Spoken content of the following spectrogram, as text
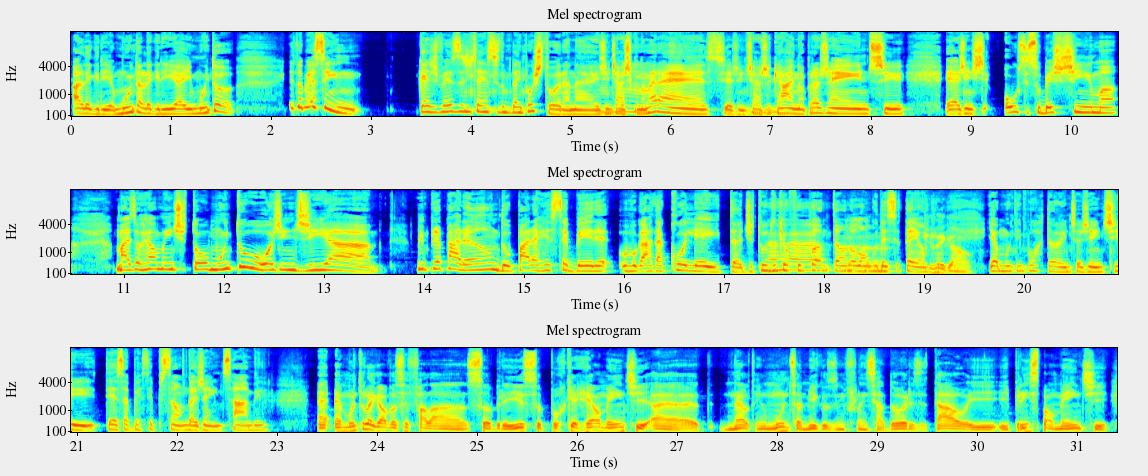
alegria, muita alegria e muito. E também, assim. Que às vezes a gente tem a síndrome da impostora, né? A gente acha que não merece, a gente acha que, ai, não é pra gente. é, a gente ou se subestima. Mas eu realmente tô muito, hoje em dia, me preparando para receber o lugar da colheita de tudo que eu fui plantando ao longo desse tempo. Que legal. E é muito importante a gente ter essa percepção da gente, sabe? É, é muito legal você falar sobre isso, porque realmente, é, né, eu tenho muitos amigos influenciadores e tal, e, e principalmente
